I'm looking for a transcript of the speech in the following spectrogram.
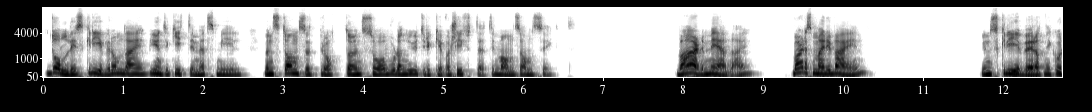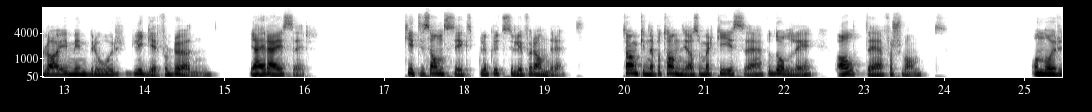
Dolly skriver om deg, begynte Kitty med et smil, men stanset brått da hun så hvordan uttrykket var skiftet i mannens ansikt. Hva er det med deg, hva er det som er i veien? Hun skriver at Nikolai, min bror, ligger for døden. Jeg reiser. Kittys ansikt ble plutselig forandret. Tankene på Tanja som markise, på Dolly, alt det forsvant. Og når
